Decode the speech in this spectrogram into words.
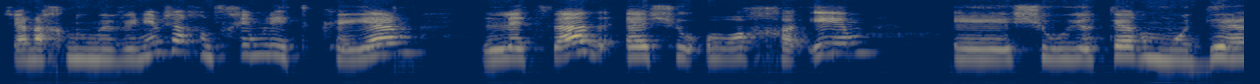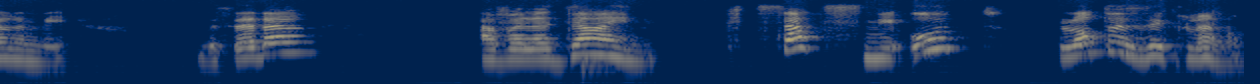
שאנחנו מבינים שאנחנו צריכים להתקיים לצד איזשהו אורח חיים שהוא יותר מודרני, בסדר? אבל עדיין, קצת צניעות לא תזיק לנו.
